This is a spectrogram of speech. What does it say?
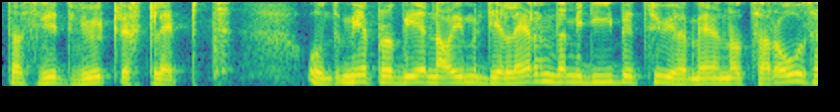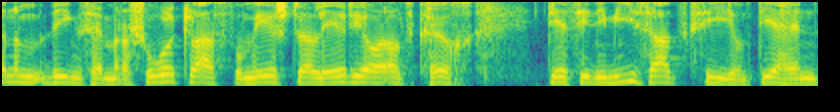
das wird wirklich gelebt. Und wir probieren auch immer die Lernenden mit einbeziehen. Wir haben noch zu Rosen, Dings haben wir eine Schulklasse vom ersten Lehrjahr als Koch. Die sind im Einsatz gewesen und die haben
